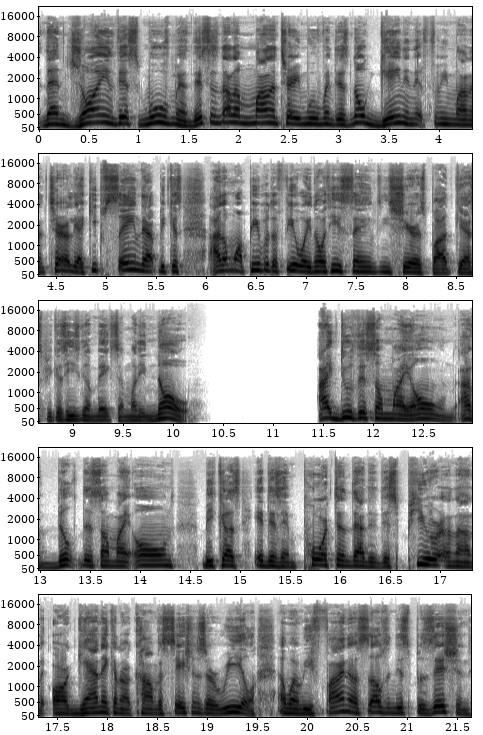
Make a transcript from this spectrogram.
then join this movement. This is not a monetary movement. There's no gain in it for me monetarily. I keep saying that because I don't want people to feel, well, you know what he's saying? He shares podcast because he's going to make some money. No. I do this on my own. I've built this on my own because it is important that it is pure and organic and our conversations are real. And when we find ourselves in this position,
